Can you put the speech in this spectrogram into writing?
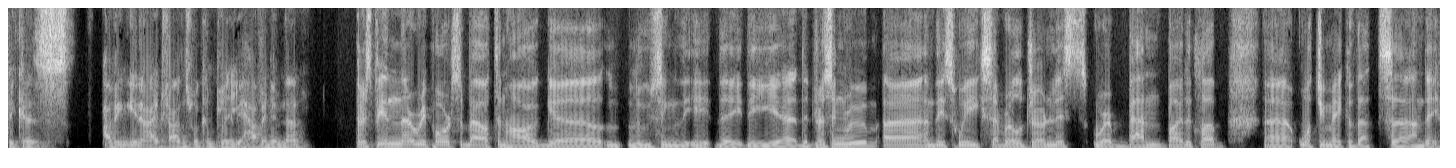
because I think United fans were completely having him then. There's been uh, reports about Ten Hag uh, losing the the the, uh, the dressing room, uh, and this week several journalists were banned by the club. Uh, what do you make of that, uh, Andy?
